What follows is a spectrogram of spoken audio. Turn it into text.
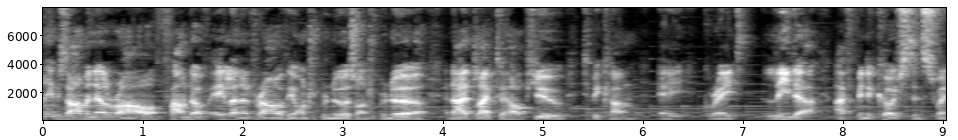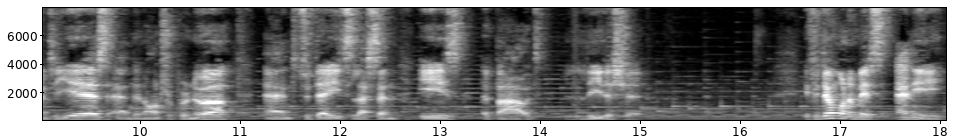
My name is Armin L. Rao, founder of A. Leonard Rao, the Entrepreneur's Entrepreneur, and I'd like to help you to become a great leader. I've been a coach since 20 years and an entrepreneur, and today's lesson is about leadership. If you don't want to miss any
